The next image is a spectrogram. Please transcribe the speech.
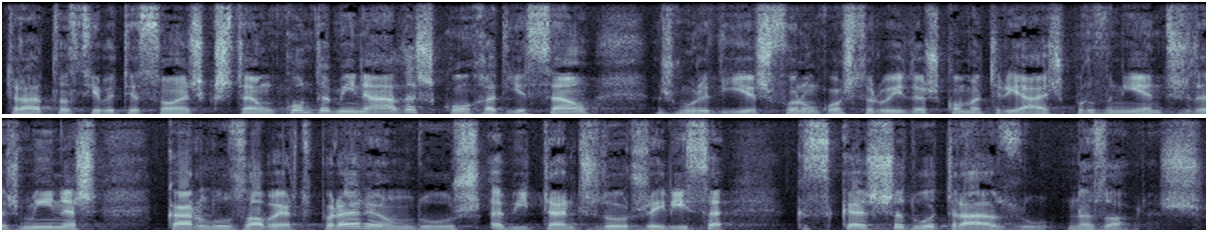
Trata-se de habitações que estão contaminadas com radiação. As moradias foram construídas com materiais provenientes das minas. Carlos Alberto Pereira é um dos habitantes da Urgeiriça que se queixa do atraso nas obras.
